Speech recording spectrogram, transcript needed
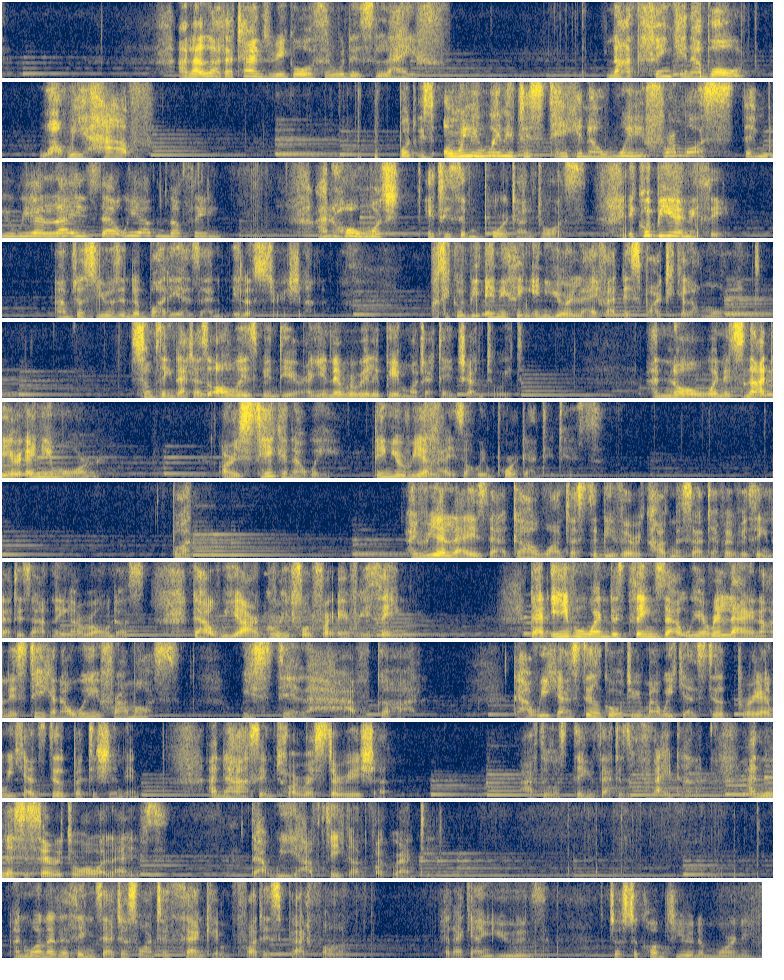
And a lot of times we go through this life not thinking about what we have. But it's only when it is taken away from us then we realize that we have nothing and how much it is important to us. It could be anything. I'm just using the body as an illustration. But it could be anything in your life at this particular moment. Something that has always been there and you never really pay much attention to it. And know when it's not there anymore or it's taken away, then you realize how important it is. But I realize that God wants us to be very cognizant of everything that is happening around us, that we are grateful for everything. That even when the things that we are relying on is taken away from us, we still have God. That we can still go to Him and we can still pray and we can still petition Him and ask Him for restoration of those things that is vital and necessary to our lives that we have taken for granted. And one of the things I just want to thank Him for this platform that I can use just to come to you in the morning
